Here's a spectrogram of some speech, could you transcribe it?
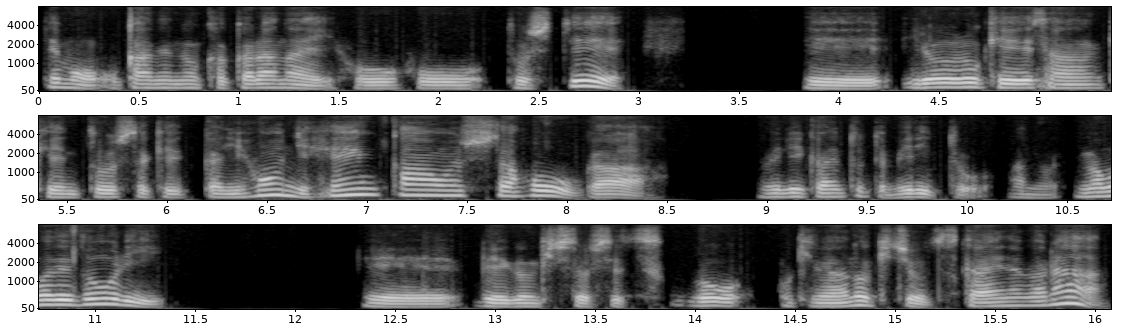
でもお金のかからない方法として、えーいろいろ計算、検討した結果、日本に返還をした方が、アメリカにとってメリット、あの、今まで通り、えー米軍基地として沖縄の基地を使いながら、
